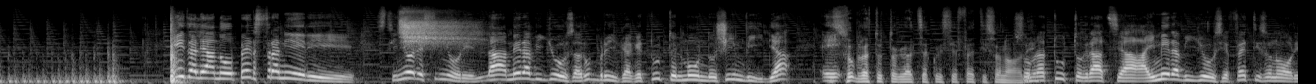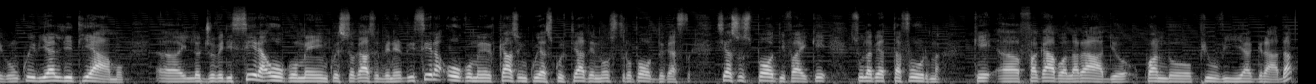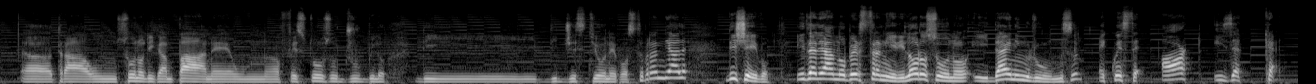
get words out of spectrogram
Italiano per stranieri! Signore e signori, la meravigliosa rubrica che tutto il mondo ci invidia e Soprattutto grazie a questi effetti sonori. soprattutto grazie ai meravigliosi effetti sonori con cui vi allietiamo eh, il giovedì sera o come in questo caso il venerdì sera o come nel caso in cui ascoltiate il nostro podcast sia su Spotify che sulla piattaforma che eh, fa capo alla radio quando più vi aggrada eh, tra un suono di campane un festoso giubilo di, di gestione postprandiale. Dicevo italiano per stranieri loro sono i dining rooms e questa è Art is a Cat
